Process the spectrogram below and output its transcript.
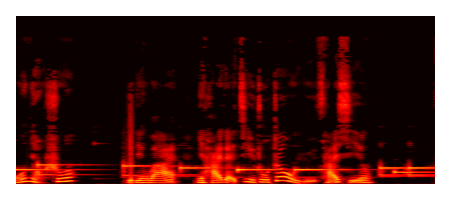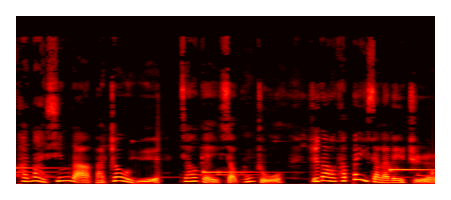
魔鸟说。另外，你还得记住咒语才行。他耐心地把咒语交给小公主，直到她背下来为止。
